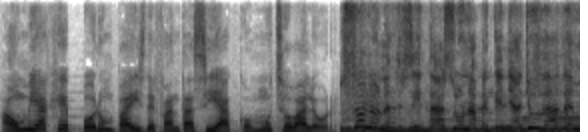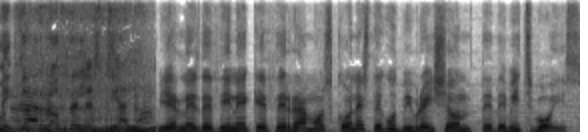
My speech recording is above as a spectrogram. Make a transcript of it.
a un viaje por un país de fantasía con mucho valor. Solo necesitas una pequeña ayuda de mi carro celestial. Viernes de cine que cerramos con este Good Vibration de The Beach Boys.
